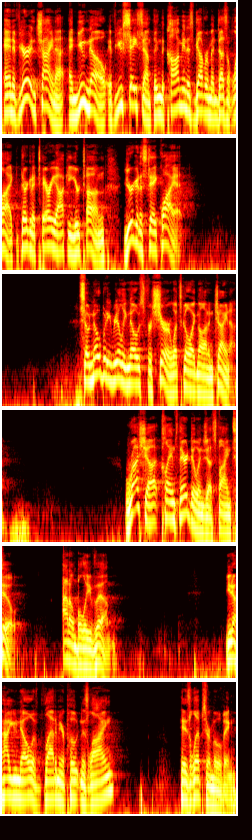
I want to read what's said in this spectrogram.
And if you're in China and you know if you say something the communist government doesn't like, they're going to teriyaki your tongue, you're going to stay quiet. So nobody really knows for sure what's going on in China. Russia claims they're doing just fine too. I don't believe them. You know how you know if Vladimir Putin is lying? His lips are moving.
